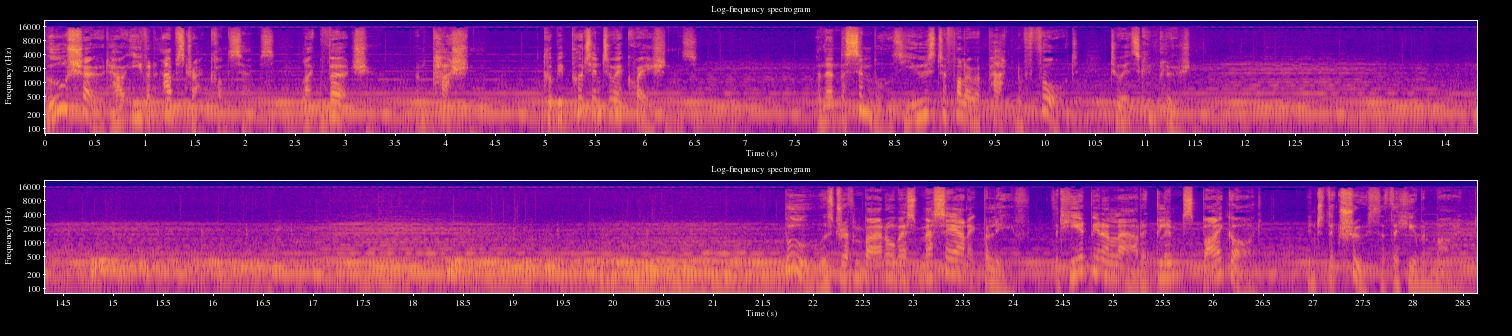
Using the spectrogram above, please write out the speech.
Boole showed how even abstract concepts like virtue and passion could be put into equations, and then the symbols used to follow a pattern of thought to its conclusion. Boole was driven by an almost messianic belief that he had been allowed a glimpse by God into the truth of the human mind.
